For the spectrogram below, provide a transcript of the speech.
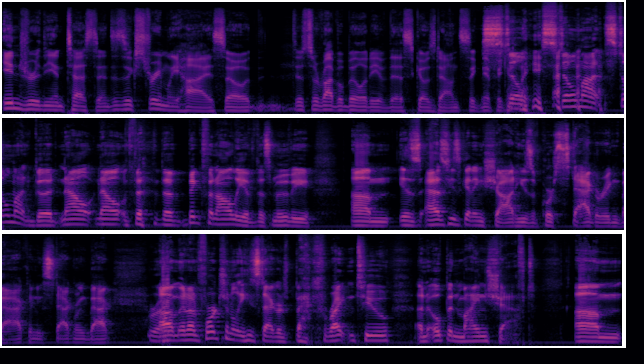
injure the intestines is extremely high. So the survivability of this goes down still significantly. still not still not good. Now now the the big finale of this movie um, is as he's getting shot, he's of course staggering back and he's staggering back. Um, and unfortunately, he staggers back right into an open mine shaft. Um,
